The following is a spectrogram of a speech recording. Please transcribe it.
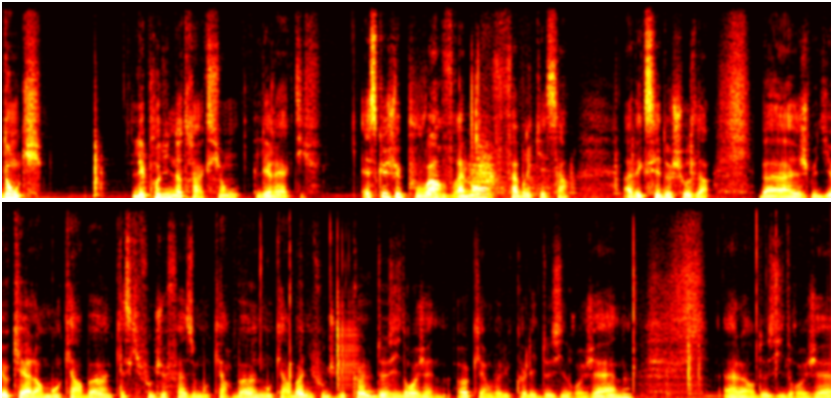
donc, les produits de notre réaction, les réactifs. Est-ce que je vais pouvoir vraiment fabriquer ça? Avec ces deux choses-là bah, Je me dis, ok, alors mon carbone, qu'est-ce qu'il faut que je fasse de mon carbone? Mon carbone, il faut que je lui colle deux hydrogènes. Ok, on va lui coller deux hydrogènes. Alors, deux hydrogènes.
